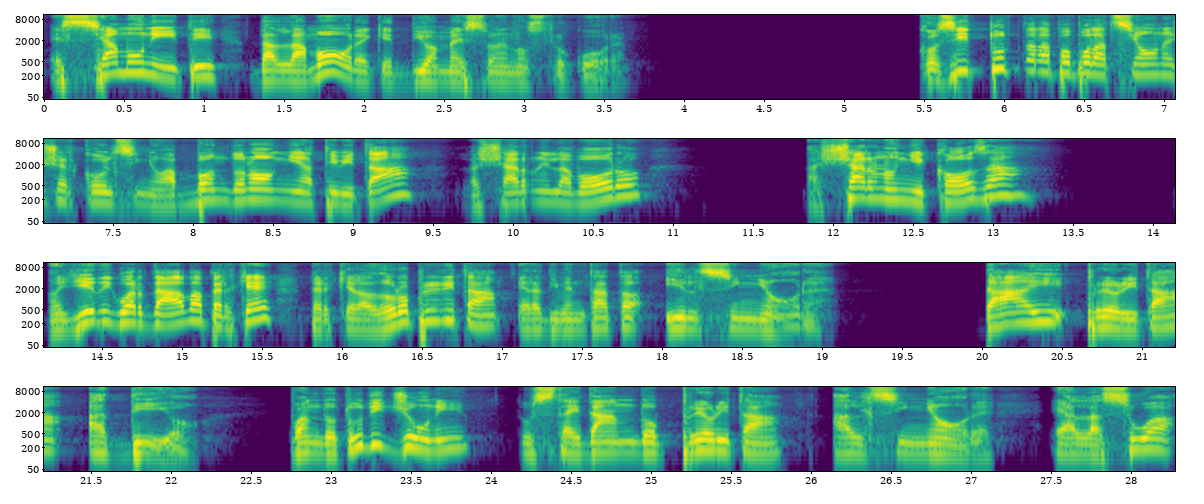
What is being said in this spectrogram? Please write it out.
e siamo uniti dall'amore che Dio ha messo nel nostro cuore. Così tutta la popolazione cercò il Signore, abbandonò ogni attività, lasciarono il lavoro, lasciarono ogni cosa, non gli riguardava perché? Perché la loro priorità era diventata il Signore. Dai priorità a Dio. Quando tu digiuni, tu stai dando priorità al Signore e alla sua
